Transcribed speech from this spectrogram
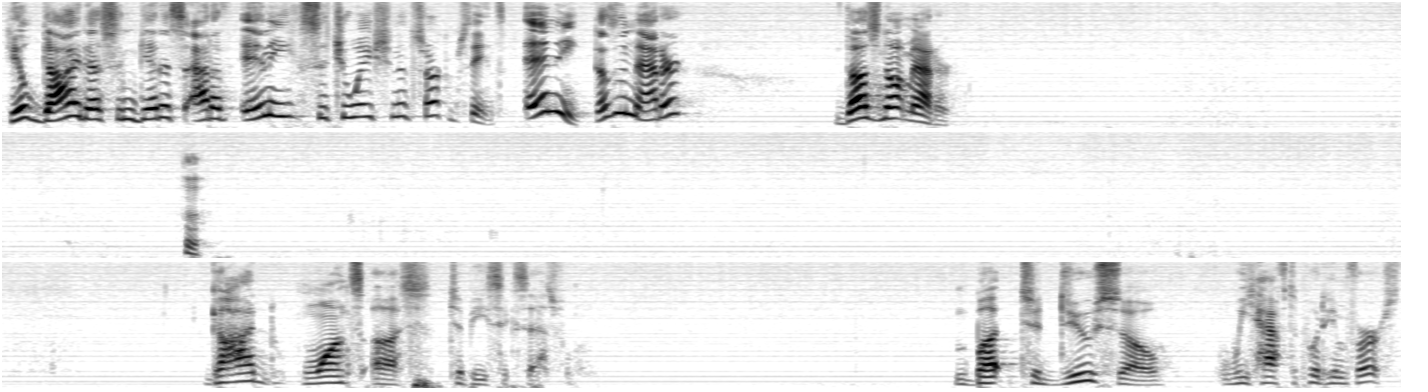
He'll guide us and get us out of any situation and circumstance. Any. Doesn't matter. Does not matter. God wants us to be successful. But to do so, we have to put Him first.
